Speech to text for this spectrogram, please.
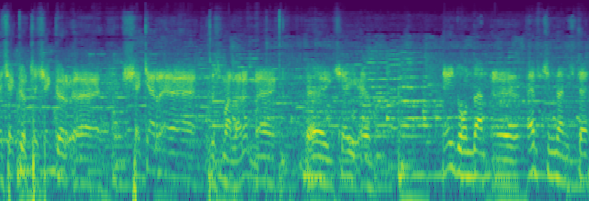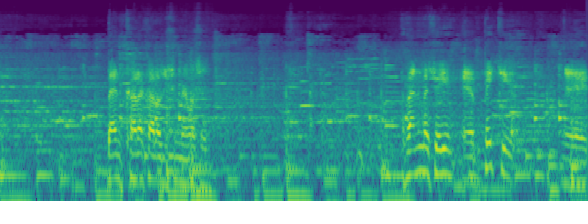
teşekkür teşekkür e, şeker e, ısmarlarım. E, e, şey e, neydi ondan e, hepsinden işte ben kara kara düşünmeye başladım. Efendime söyleyeyim e, peki e,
